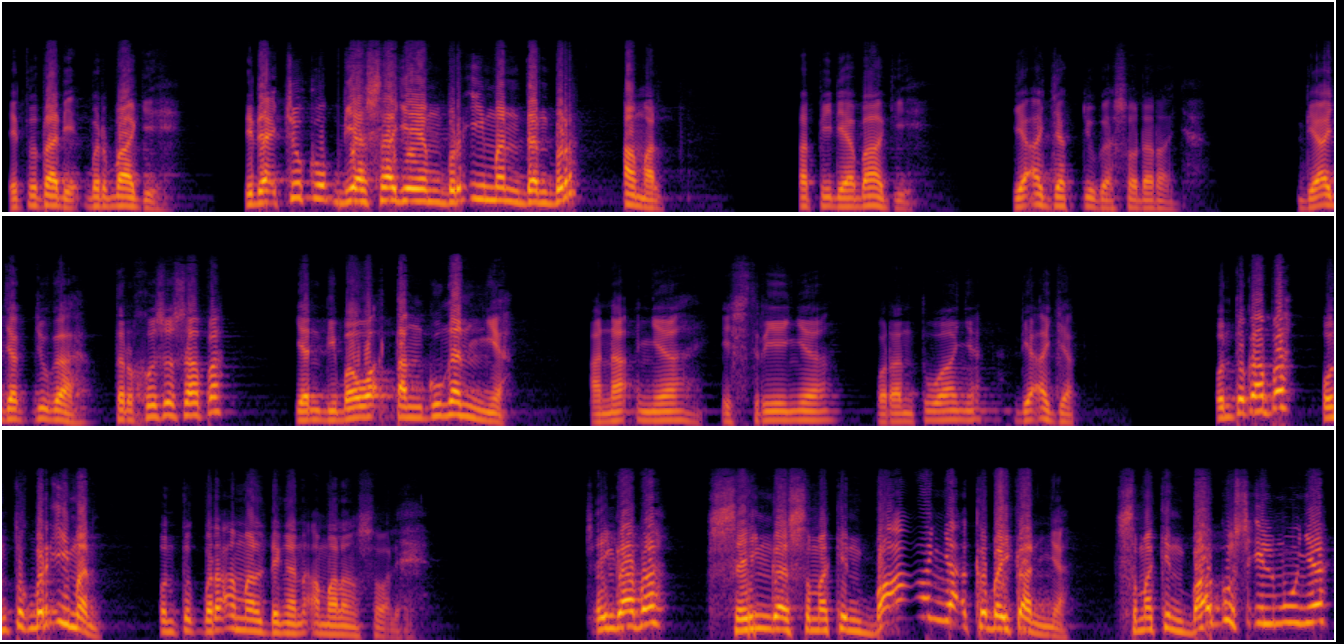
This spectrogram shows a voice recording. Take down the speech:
Itu tadi, berbagi. Tidak cukup dia saja yang beriman dan beramal. Tapi dia bagi. Dia ajak juga saudaranya. Dia ajak juga. Terkhusus apa? Yang dibawa tanggungannya anaknya, istrinya, orang tuanya, dia ajak. Untuk apa? Untuk beriman. Untuk beramal dengan amalan soleh. Sehingga apa? Sehingga semakin banyak kebaikannya. Semakin bagus ilmunya,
